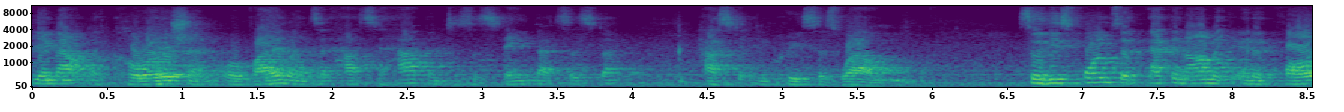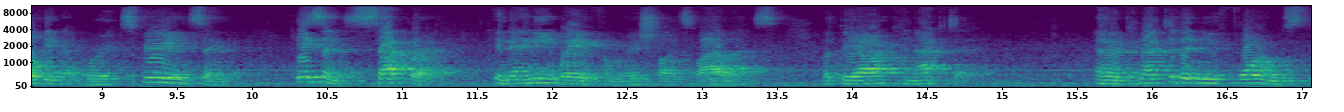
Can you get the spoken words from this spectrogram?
the amount of coercion or violence that has to happen to sustain that system has to increase as well. So these forms of economic inequality that we're experiencing isn't separate in any way from racialized violence, but they are connected. And they're connected in new forms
